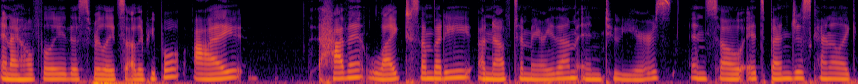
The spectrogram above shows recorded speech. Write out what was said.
and I hopefully this relates to other people, I haven't liked somebody enough to marry them in two years, and so it's been just kind of like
